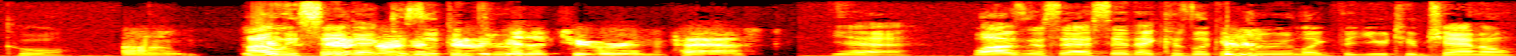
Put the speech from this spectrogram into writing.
Cool. Um, I only say that because looking through- been a tour in the past. Yeah. Well, I was gonna say I say that because looking through like the YouTube channel,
